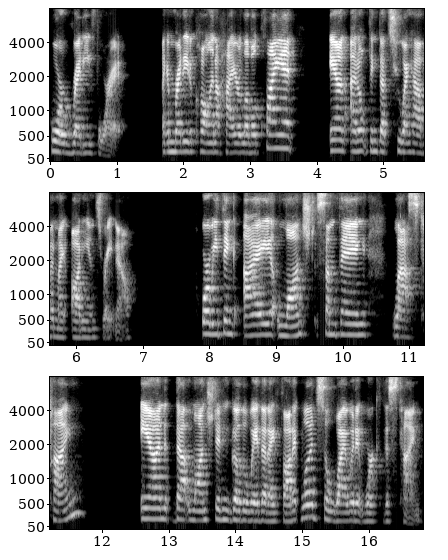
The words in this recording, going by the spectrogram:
who are ready for it. Like I'm ready to call in a higher level client. And I don't think that's who I have in my audience right now. Or we think I launched something last time and that launch didn't go the way that I thought it would. So why would it work this time?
